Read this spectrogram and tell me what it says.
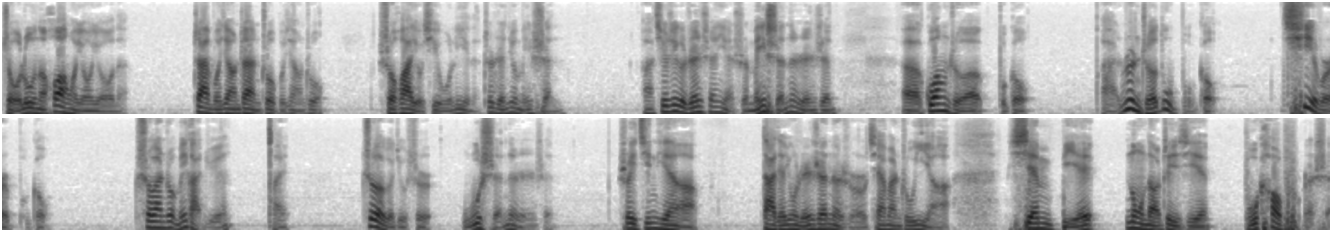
走路呢晃晃悠悠的，站不像站，坐不像坐，说话有气无力的，这人就没神啊。其实这个人参也是没神的人参，呃，光泽不够，啊，润泽度不够，气味不够。吃完之后没感觉，哎，这个就是无神的人参。所以今天啊，大家用人参的时候千万注意啊，先别弄到这些不靠谱的神。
